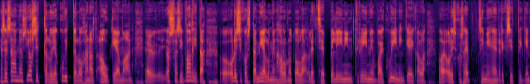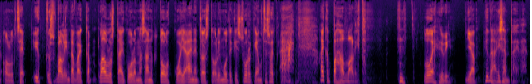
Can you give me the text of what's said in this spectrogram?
Ja se saa myös jossittelu- ja kuvitteluhanat aukeamaan. Jos saisi valita, olisiko sitä mieluummin halunnut olla Led Zeppelinin, Creamin vai Queenin keikalla, vai olisiko se Jimi Hendrix sittenkin ollut se ykkösvalinta, vaikka laulusta ei kuulemma saanut tolkkua ja äänentoisto oli muutenkin surkea, mutta se soit, äh, aika paha valita. Hm, lue hyvin ja hyvää isänpäivää.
